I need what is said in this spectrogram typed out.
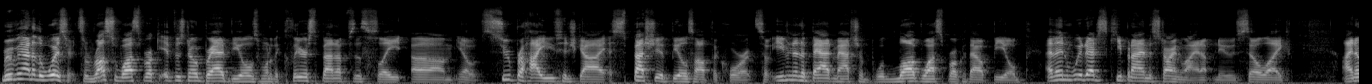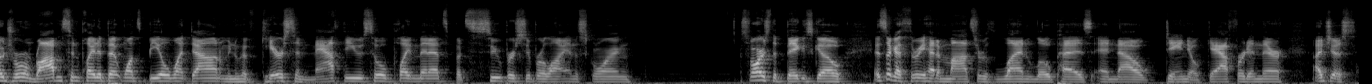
Moving on to the Wizards. So Russell Westbrook, if there's no Brad Beal, is one of the clearest benefits of the slate. Um, you know, super high usage guy, especially if Beal's off the court. So even in a bad matchup, would love Westbrook without Beal. And then we'd just keep an eye on the starting lineup news. So like I know Jordan Robinson played a bit once Beal went down. I mean, we have Garrison Matthews who will play minutes, but super, super light in the scoring. As far as the bigs go, it's like a three headed monster with Len Lopez and now Daniel Gafford in there. I just,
